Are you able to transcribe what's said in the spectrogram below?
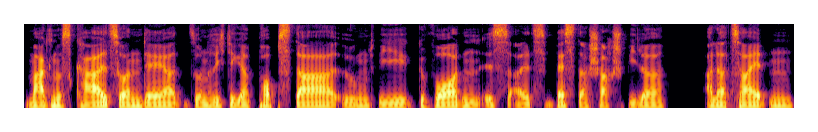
Magnus Carlsson, der ja so ein richtiger Popstar irgendwie geworden ist als bester Schachspieler aller Zeiten,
